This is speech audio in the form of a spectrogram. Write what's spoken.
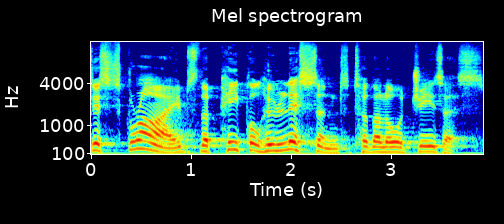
describes the people who listened to the Lord Jesus.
